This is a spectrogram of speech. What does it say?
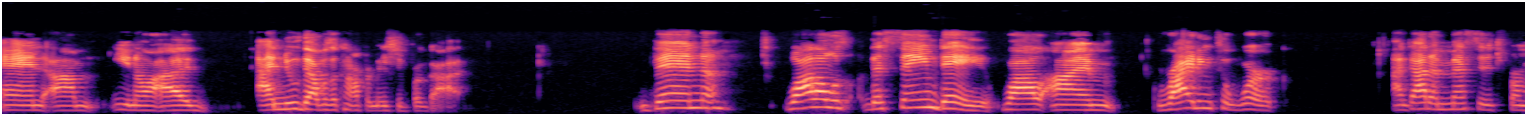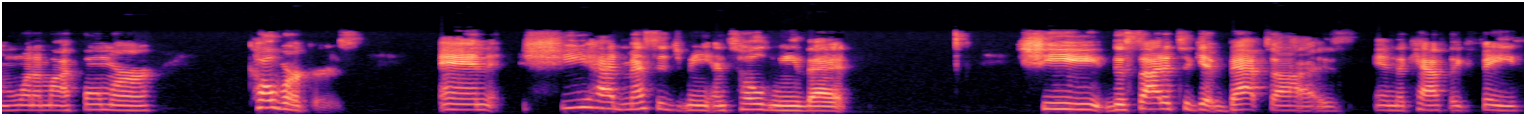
And, um, you know, I, I knew that was a confirmation for God. Then, while I was the same day, while I'm riding to work, I got a message from one of my former coworkers. And she had messaged me and told me that she decided to get baptized in the Catholic faith.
